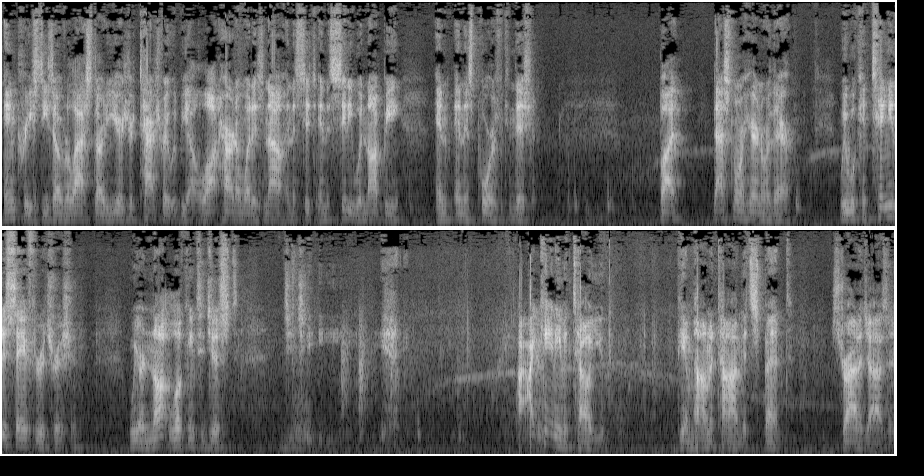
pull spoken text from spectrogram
increased these over the last 30 years, your tax rate would be a lot higher than what it is now, and the city, and the city would not be in, in as poor of condition. But that's nor here nor there. We will continue to save through attrition. We are not looking to just. I can't even tell you the amount of time that's spent strategizing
